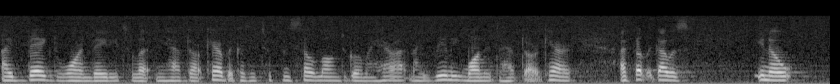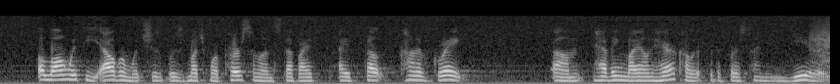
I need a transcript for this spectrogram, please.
I begged Warren Beatty to let me have dark hair because it took me so long to grow my hair out, and I really wanted to have dark hair. I felt like I was, you know, along with the album, which is, was much more personal and stuff. I, I felt kind of great um, having my own hair color for the first time in years.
